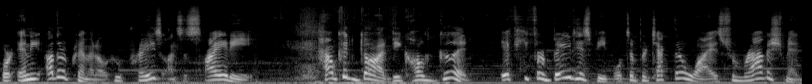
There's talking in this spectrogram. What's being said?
or any other criminal who preys on society? How could God be called good if he forbade his people to protect their wives from ravishment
